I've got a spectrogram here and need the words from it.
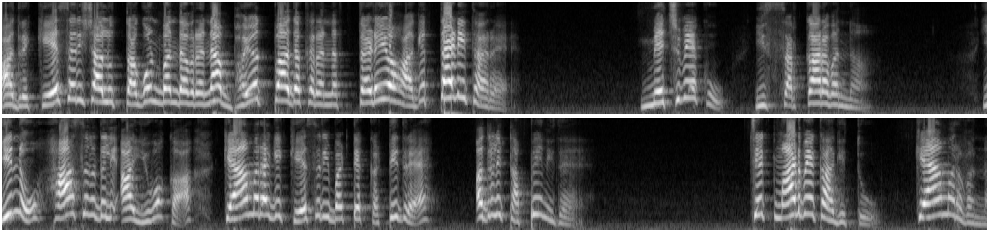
ಆದ್ರೆ ಕೇಸರಿ ಶಾಲು ತಗೊಂಡ್ ಬಂದವರನ್ನ ಭಯೋತ್ಪಾದಕರನ್ನ ತಡೆಯೋ ಹಾಗೆ ತಡೀತಾರೆ. ಮೆಚ್ಚಬೇಕು ಈ ಸರ್ಕಾರವನ್ನ. ಇನ್ನು ಹಾಸನದಲ್ಲಿ ಆ ಯುವಕ ಕ್ಯಾಮರಾಗೆ ಕೇಸರಿ ಬಟ್ಟೆ ಕಟ್ಟಿದ್ರೆ ಅದರಲ್ಲಿ ತಪ್ಪೇನಿದೆ. ಚೆಕ್ ಮಾಡಬೇಕಾಗಿತ್ತು ಕ್ಯಾಮರಾವನ್ನ.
